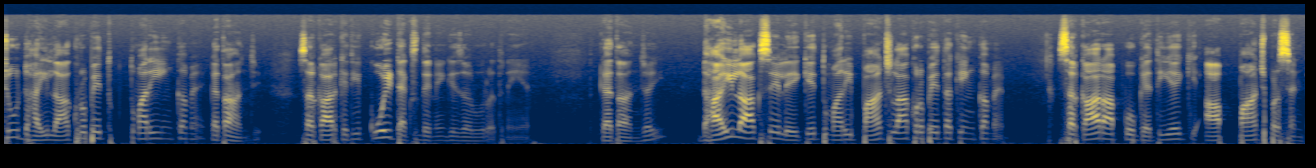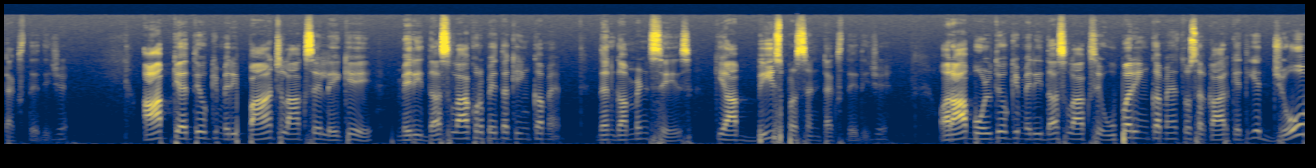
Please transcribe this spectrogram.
टू ढाई लाख रुपए तुम्हारी इनकम है। कहता हाँ जी। सरकार कहती है, कोई टैक्स देने की ज़रूरत नहीं है। कहता हाँ जी। ढाई लाख से लेके तुम्हारी पाँच लाख रुपए तक इनकम है। सरकार आपको कहती है कि आप पाँच परसेंट टैक्स दे दीजिए। आप कहते हो कि मेरी पाँच लाख से लेके मेरी दस लाख रुपए तक इनकम है देन गवर्नमेंट सेज कि आप बीस परसेंट टैक्स दे दीजिए। और आप बोलते हो कि मेरी दस लाख से ऊपर इनकम है तो सरकार कहती है जो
